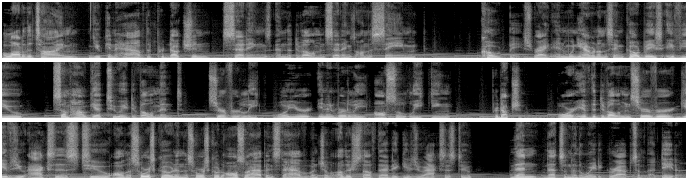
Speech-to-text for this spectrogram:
A lot of the time, you can have the production settings and the development settings on the same code base, right? And when you have it on the same code base, if you somehow get to a development server leak, well, you're inadvertently also leaking production. Or if the development server gives you access to all the source code and the source code also happens to have a bunch of other stuff that it gives you access to, then that's another way to grab some of that data.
